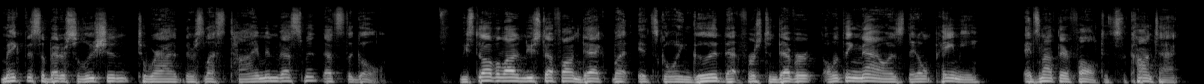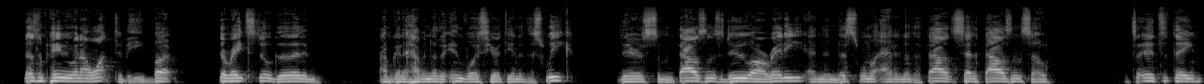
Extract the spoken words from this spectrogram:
make this a better solution to where I, there's less time investment. That's the goal. We still have a lot of new stuff on deck, but it's going good. That first endeavor. The only thing now is they don't pay me. It's not their fault. It's the contact. It doesn't pay me when I want to be, but the rate's still good. And I'm going to have another invoice here at the end of this week. There's some thousands due already, and then this one will add another thousand, set of thousands. So it's a, it's a thing.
